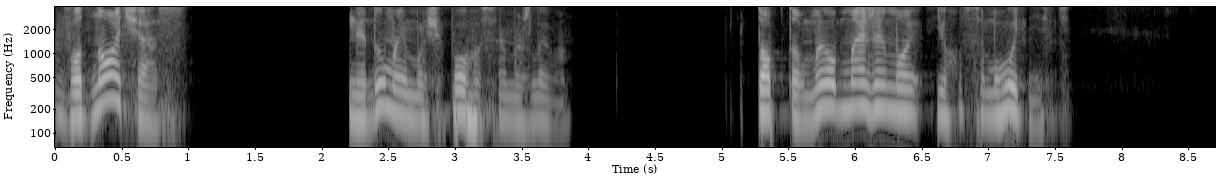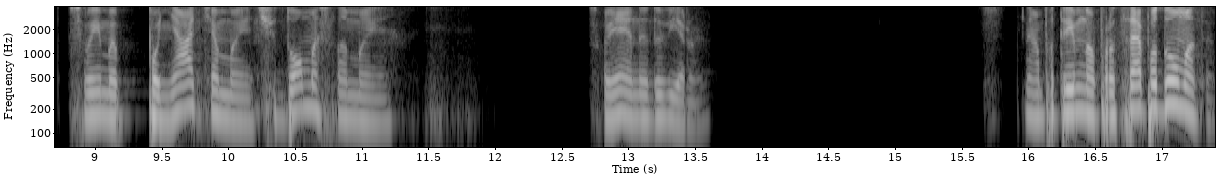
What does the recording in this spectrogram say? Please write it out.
водночас не думаємо, що Богу все можливо. Тобто ми обмежуємо його всемогутність своїми поняттями чи домислами, своєю недовірою. Нам потрібно про це подумати.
